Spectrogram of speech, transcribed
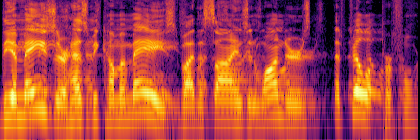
The amazer has become amazed by the signs and wonders that Philip performed.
